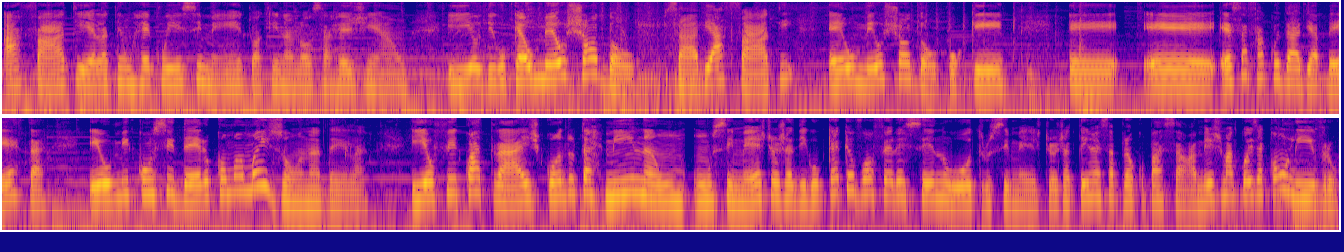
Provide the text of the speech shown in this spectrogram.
a FAT, ela tem um reconhecimento aqui na nossa região. E eu digo que é o meu xodó, sabe? A FAT é o meu xodó, porque é, é, essa faculdade aberta eu me considero como a mãezona dela. E eu fico atrás, quando termina um, um, semestre, eu já digo o que é que eu vou oferecer no outro semestre. Eu já tenho essa preocupação. A mesma coisa com o livro.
